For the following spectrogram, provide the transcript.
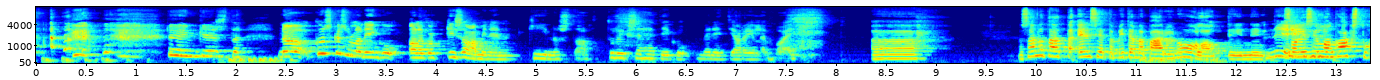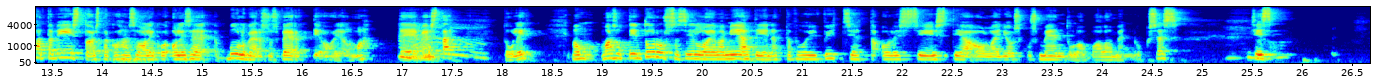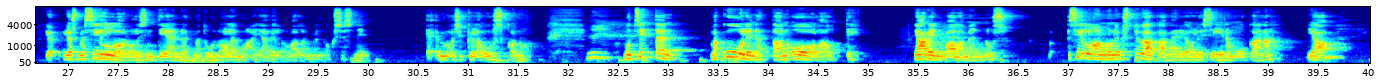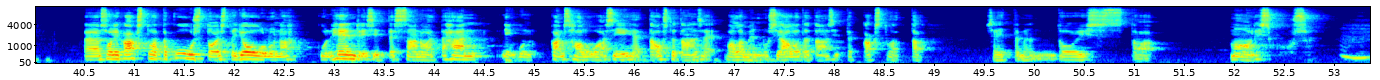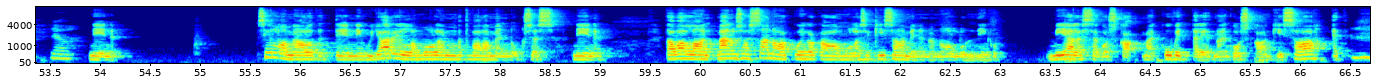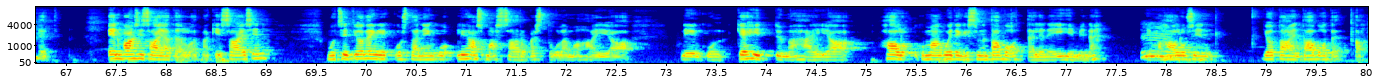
En kestä. No, koska sulla niinku alkoi kisaaminen kiinnostaa? Tuliko se heti, kun menit Jarille vai? Öö, no sanotaan, että ensin, että miten mä päädyin All Outtiin, niin, Niin. se oli silloin 2015, kohan se oli, kun oli se Bull versus Vertti-ohjelma TVstä. Ah. tuli. Mä, mä asuttiin Turussa silloin ja mä mietin, että voi vitsi, että olisi siistiä olla joskus Mentulan valmennuksessa. Siis jo- jos mä silloin olisin tiennyt, että mä tuun olemaan Jarilla valmennuksessa, niin en mä olisi kyllä uskonut. Niin. Mutta sitten mä kuulin, että on All Outti, Jarin Mm. valmennus. Silloin mun yksi työkaveri oli siinä mukana. Ja ö, se oli 2016 jouluna, kun Henri sitten sanoi, että hän niin kun, kans haluaa siihen, että ostetaan se valmennus ja aloitetaan sitten 2017 maaliskuussa. Mm. Joo. Niin silloin me aloitettiin niin kuin Jarilla molemmat valmennuksessa, niin tavallaan mä en osaa sanoa, kuinka kauan mulla se kisaaminen on ollut niin kuin mielessä, koska mä kuvittelin, että mä en koskaan kisaa. Et, Mm. et, en vaan siis ajatellut, että mä kisaisin. Mutta sitten jotenkin, kun sitä niin kuin lihasmassaa rupesi tulemaan ja niin kuin kehittymään ja halu, kun mä oon kuitenkin sellainen tavoitteellinen ihminen, niin mä Mm. halusin jotain tavoitetta.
